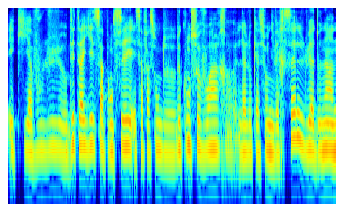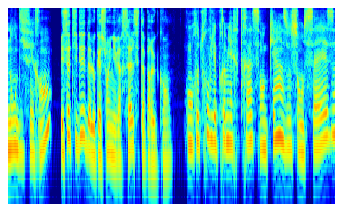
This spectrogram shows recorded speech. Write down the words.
et qui a voulu euh, détailler sa pensée et sa façon de, de concevoir euh, l'allocation universelle lui a donné un nom différent. Et cette idée d'allocation universelle, c'est apparu quand? On retrouve les premières traces en 1516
